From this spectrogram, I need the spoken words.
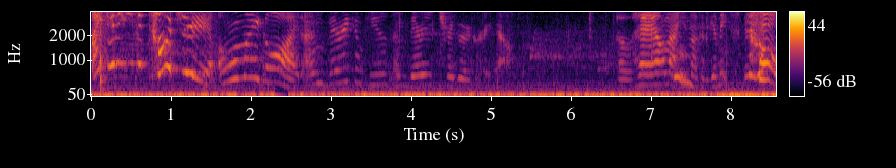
I didn't even touch it! Oh my god, I'm very confused. I'm very triggered right now. Oh, hell no, you're not gonna get me. No!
